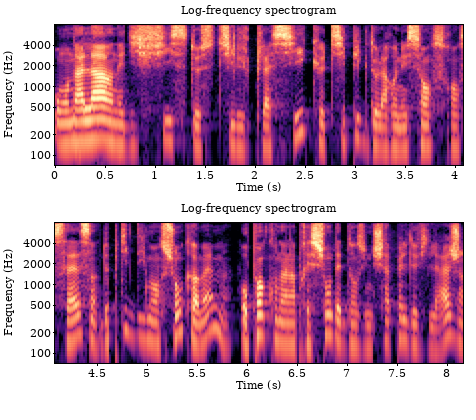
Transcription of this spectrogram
On a là un édifice de style classique, typique de la Renaissance française, de petite dimension quand même, au point qu'on a l'impression d'être dans une chapelle de village.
